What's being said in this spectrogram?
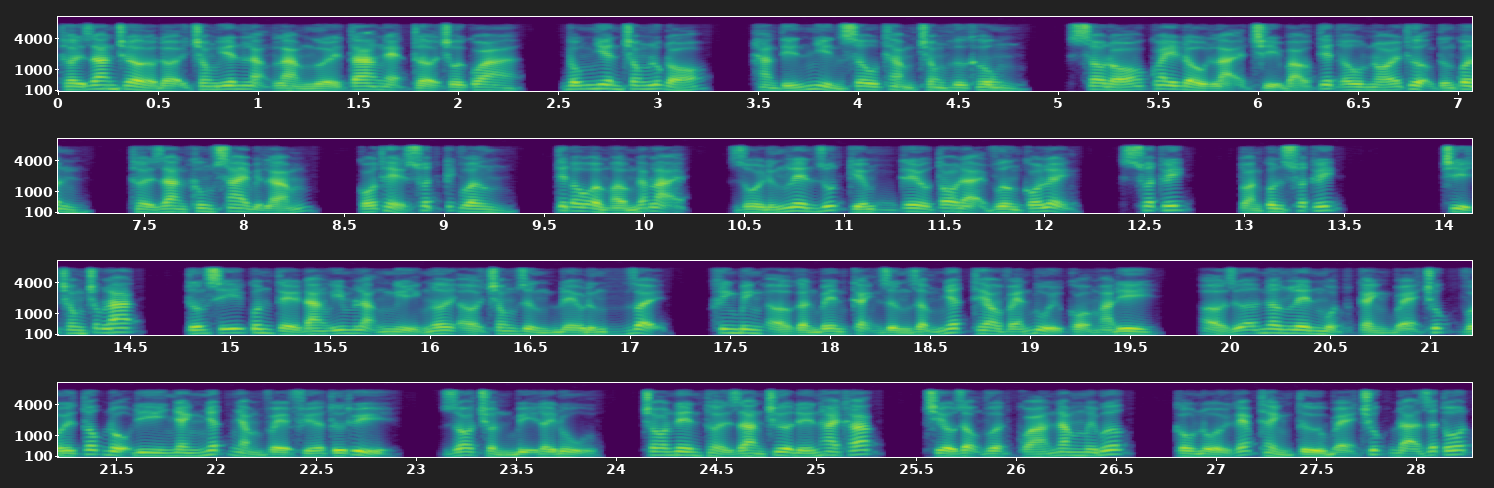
Thời gian chờ đợi trong yên lặng làm người ta nghẹt thở trôi qua, đông nhiên trong lúc đó, hàn tín nhìn sâu thẳm trong hư không, sau đó quay đầu lại chỉ bảo tiết âu nói thượng tướng quân, thời gian không sai biệt lắm, có thể xuất kích vâng. Tiết âu ầm ầm đáp lại, rồi đứng lên rút kiếm, kêu to đại vương có lệnh, xuất kích toàn quân xuất kích. Chỉ trong chốc lát, tướng sĩ quân tề đang im lặng nghỉ ngơi ở trong rừng đều đứng dậy, khinh binh ở gần bên cạnh rừng rậm nhất theo vén bụi cỏ mà đi, ở giữa nâng lên một cảnh bẹ trúc với tốc độ đi nhanh nhất nhằm về phía tứ thủy, do chuẩn bị đầy đủ, cho nên thời gian chưa đến hai khắc, chiều rộng vượt quá năm mươi bước, cầu nổi ghép thành từ bẹ trúc đã rất tốt.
